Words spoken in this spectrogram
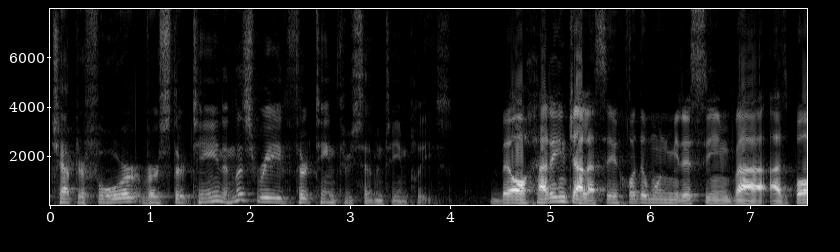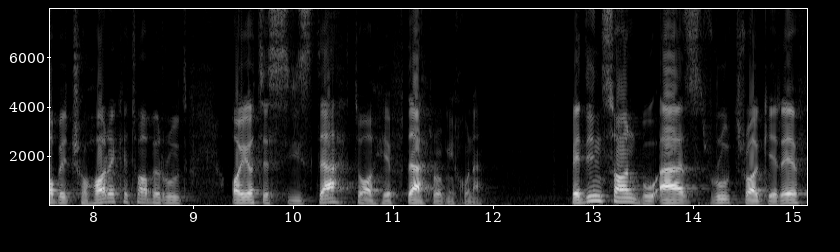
chapter 4, verse 13, and let's read 13 through 17, please. به آخرین جلسه خودمون می‌رسیم و از باب چهار کتاب رود آیات 13 تا 17 رو می‌خونم. بدین سان بوعز روت را گرفت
